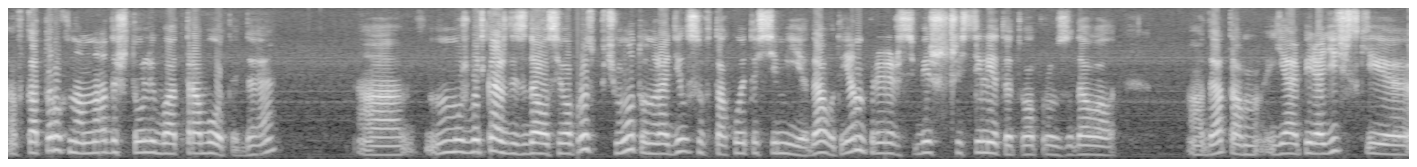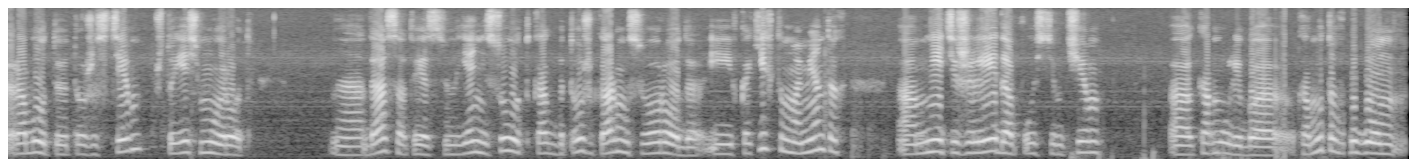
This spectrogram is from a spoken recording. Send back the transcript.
а, в которых нам надо что-либо отработать, да. А, может быть, каждый задавал себе вопрос, почему-то он родился в такой-то семье, да, вот я, например, себе 6 лет этот вопрос задавала, а, да, там я периодически работаю тоже с тем, что есть мой род, а, да, соответственно, я несу вот как бы тоже карму своего рода, и в каких-то моментах мне тяжелее, допустим, чем кому-либо, кому-то в другом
